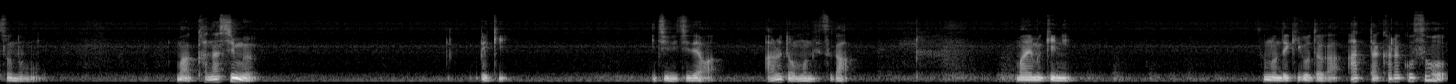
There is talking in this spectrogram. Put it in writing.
そのまあ悲しむべき一日ではあると思うんですが前向きにその出来事があったからこそ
